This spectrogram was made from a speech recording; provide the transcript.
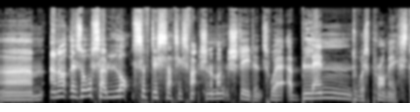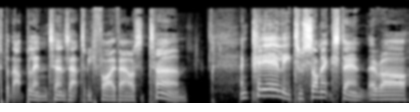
Um, and uh, there's also lots of dissatisfaction amongst students where a blend was promised, but that blend turns out to be five hours a term. And clearly, to some extent, there are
